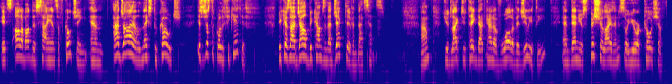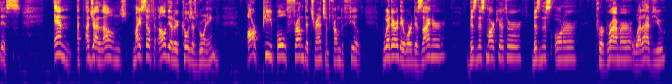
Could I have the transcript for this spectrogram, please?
it's all about the science of coaching. And agile next to coach is just a qualificative because agile becomes an adjective in that sense. You'd like to take that kind of wall of agility and then you specialize in it, so you're a coach of this. And at Agile Lounge, myself and all the other coaches growing are people from the trench and from the field, whether they were designer, business marketer, business owner, programmer, what have you.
